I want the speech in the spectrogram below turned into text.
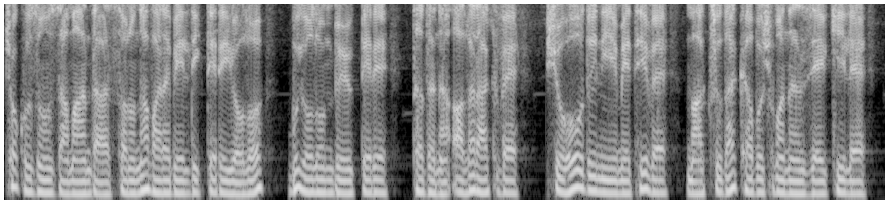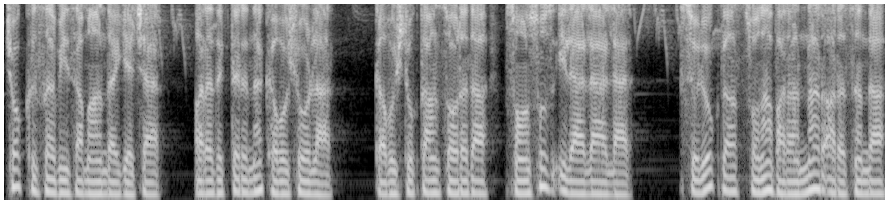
çok uzun zamanda sonuna varabildikleri yolu bu yolun büyükleri tadını alarak ve şuhud nimeti ve maksuda kavuşmanın zevkiyle çok kısa bir zamanda geçer. Aradıklarına kavuşurlar. Kavuştuktan sonra da sonsuz ilerlerler. Sülükla sona varanlar arasında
